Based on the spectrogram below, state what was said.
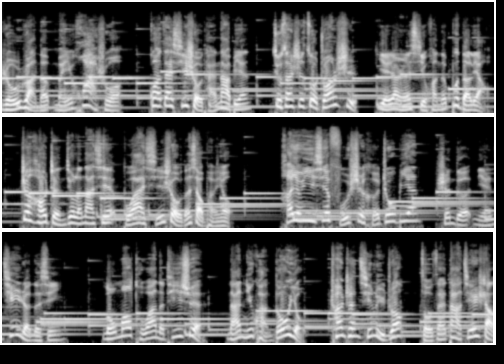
柔软的没话说，挂在洗手台那边，就算是做装饰，也让人喜欢的不得了。正好拯救了那些不爱洗手的小朋友。还有一些服饰和周边，深得年轻人的心。龙猫图案的 T 恤，男女款都有，穿成情侣装，走在大街上，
